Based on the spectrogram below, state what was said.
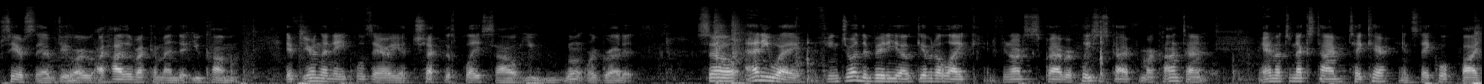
Seriously, I do. I, I highly recommend that you come. If you're in the Naples area, check this place out. You won't regret it. So, anyway, if you enjoyed the video, give it a like. And if you're not a subscriber, please subscribe for more content. And until next time, take care and stay cool. Bye.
